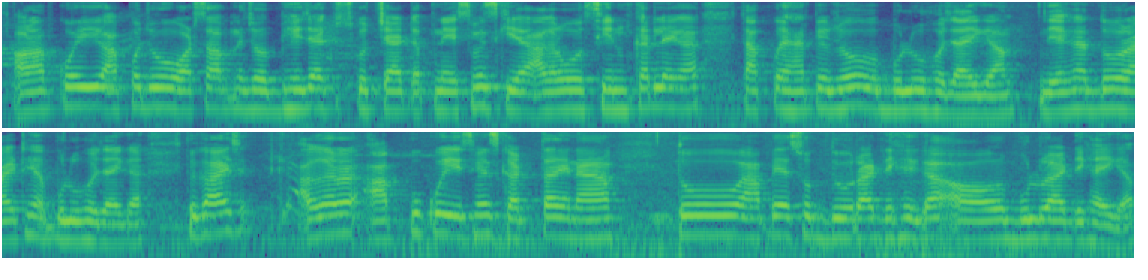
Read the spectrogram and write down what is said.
और आप कोई, आपको जो व्हाट्सअप ने जो भेजा है उसको चैट अपने एस किया, अगर वो सीन कर लेगा तो आपको यहाँ पे जो ब्लू हो जाएगा। देखा दो राइट है ब्लू हो जाएगा। तो गाइज़ अगर आपको कोई एसएमएस करता है ना तो यहाँ पे सब दो राइट दिखेगा और ब्लू राइट दिखाएगा।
